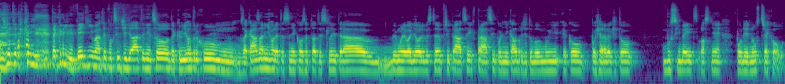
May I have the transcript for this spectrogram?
držíte takový, takový vypětí, máte pocit, že děláte něco takového trochu zakázaného, jdete se někoho zeptat, jestli teda by mu nevadilo, kdybyste při práci v práci podnikal, protože to byl můj jako požadavek, že to musí být vlastně pod jednou střechou,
